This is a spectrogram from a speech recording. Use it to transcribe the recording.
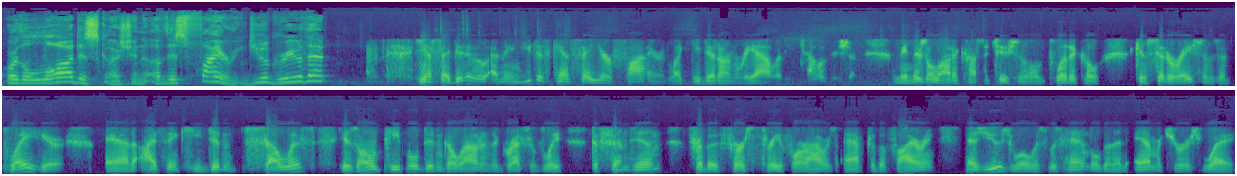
or the law discussion of this firing. Do you agree with that? Yes, I do. I mean, you just can't say you're fired like you did on reality television. I mean, there's a lot of constitutional and political considerations at play here. And I think he didn't sell this. His own people didn't go out and aggressively defend him for the first three or four hours after the firing. As usual, this was handled in an amateurish way.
